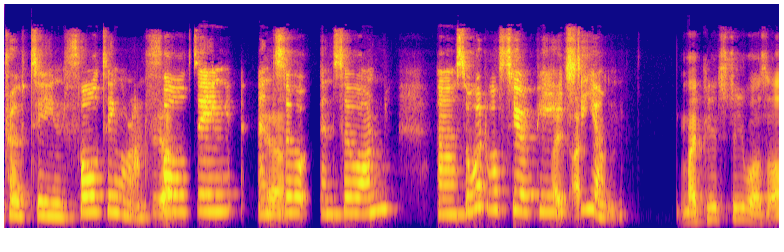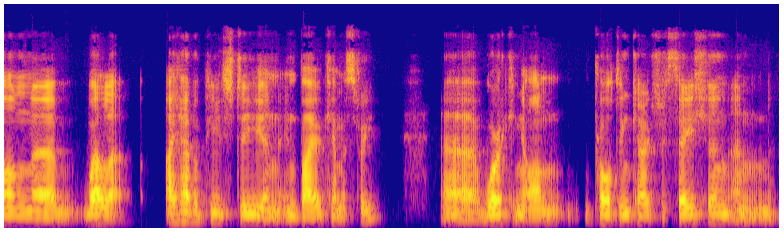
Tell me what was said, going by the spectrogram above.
protein folding or unfolding, and Yeah. so and so on. Uh, so, what was your PhD on? My PhD was on, um, well, uh, I have a PhD in, in biochemistry, uh, working on protein characterization and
